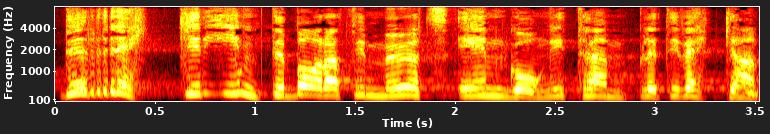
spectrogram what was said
det räcker inte bara att vi möts en gång i templet i veckan.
